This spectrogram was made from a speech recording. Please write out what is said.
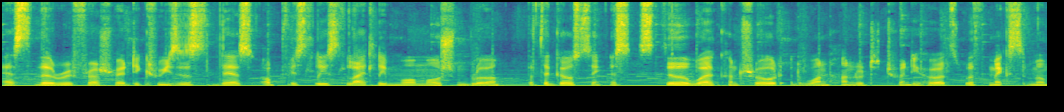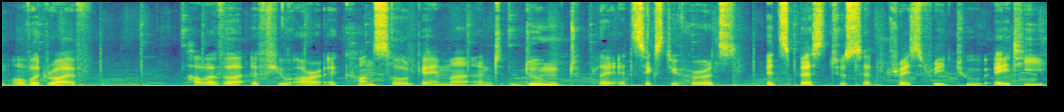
As the refresh rate decreases, there's obviously slightly more motion blur, but the ghosting is still well controlled at 120Hz with maximum overdrive. However, if you are a console gamer and doomed to play at 60Hz, it's best to set trace-free to 80.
